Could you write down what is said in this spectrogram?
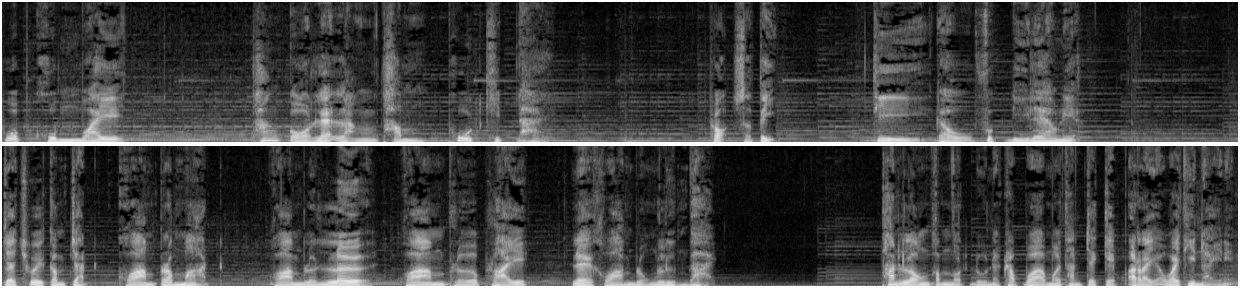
ควบคุมไว้ ทั้งก่อนและหลังทำพูดคิดได้ เพราะสติที่เราฝึกดีแล้วเนี่ยจะช่วยกำจัด ความประมาท ความเลินเล่อ ความเผลอไผล และความหลงลืมได้ ท่านลองกำหนดดูนะครับว่าเมื่อท่านจะเก็บอะไรเอาไว้ที่ไหนเนี่ย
